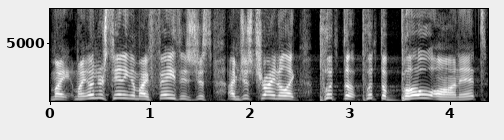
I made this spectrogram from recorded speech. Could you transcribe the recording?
my my understanding of my faith is just i'm just trying to like put the put the bow on it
